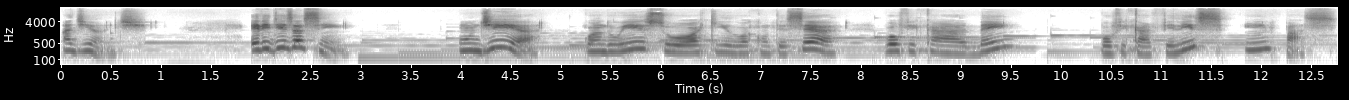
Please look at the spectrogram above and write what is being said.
adiante. Ele diz assim: Um dia quando isso ou aquilo acontecer, vou ficar bem, vou ficar feliz e em paz.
